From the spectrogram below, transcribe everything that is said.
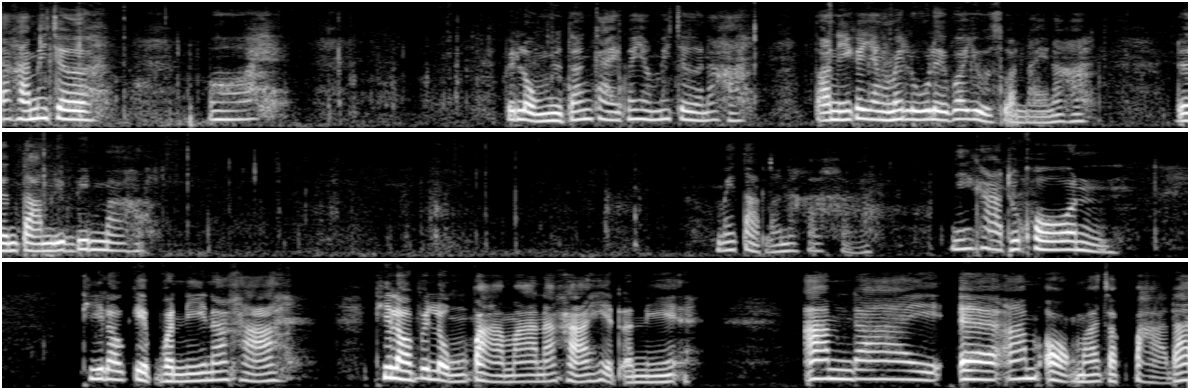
นะคะ ไม่เจอ โอ้ยไปหลงอยู่ตั้งไกลก็ยังไม่เจอนะคะ ตอนนี้ก็ยังไม่รู้เลยว่าอยู่ส่วนไหนนะคะ เดินตามริบบิ้นมาค่ะ ไม่ตัดแล้วนะคะขา นี่ค่ะทุกคนที่เราเก็บวันนี้นะคะ ที่เราไปหลงป่ามานะคะ เห็ดอันนี้ อ้ำได้เอออ้ำออกมาจากป่าได้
